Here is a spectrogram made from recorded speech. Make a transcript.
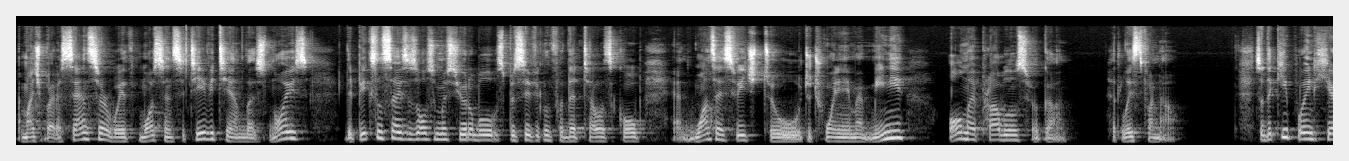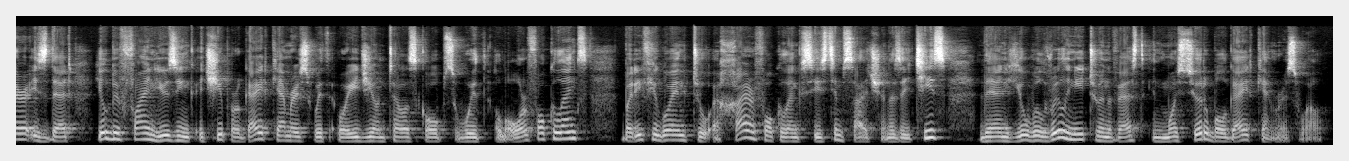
a much better sensor with more sensitivity and less noise. The pixel size is also more suitable specifically for that telescope and once I switched to, to 20mm mini, all my problems were gone, at least for now. So the key point here is that you'll be fine using a cheaper guide cameras with OAG on telescopes with lower focal lengths, but if you're going to a higher focal length system such as ATs, then you will really need to invest in more suitable guide camera as well.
